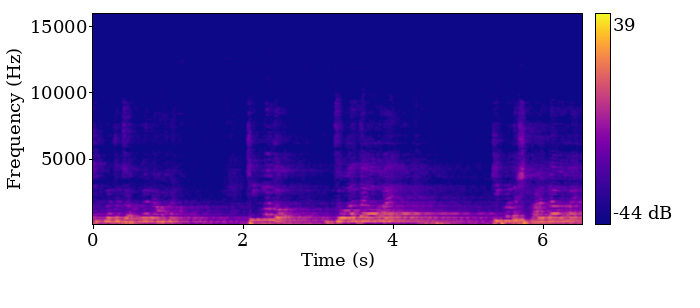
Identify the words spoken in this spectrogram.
ঠিকমতো যত্ন নেওয়া হয়, ঠিকমতো জল দেওয়া হয়, ঠিকমতো সার দেওয়া হয়,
